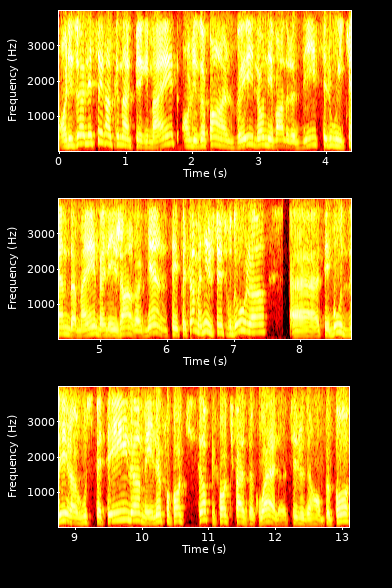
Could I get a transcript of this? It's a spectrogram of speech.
on les a laissés rentrer dans le périmètre, on les a pas enlevés. Là, on est vendredi, c'est le week-end demain, ben les gens reviennent. T'sais, fait là, Justin Trudeau, là, euh, c'est beau de dire euh, rouspéter, là, mais là, faut pas qu'il sorte, puis faut qu'il fasse de quoi, là. Tu sais, je veux dire, on peut pas.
